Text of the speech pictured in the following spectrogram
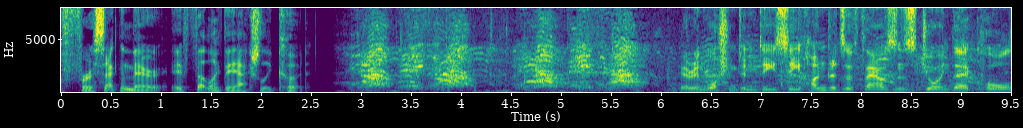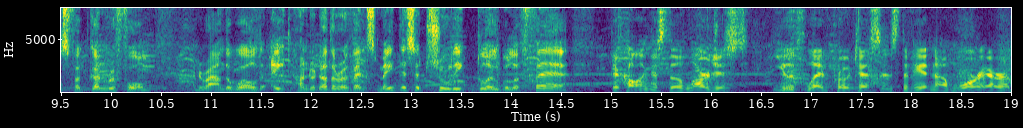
for a second there, it felt like they actually could. Here in Washington, D.C., hundreds of thousands joined their calls for gun reform. And around the world, 800 other events made this a truly global affair. They're calling this the largest youth led protest since the Vietnam War era.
